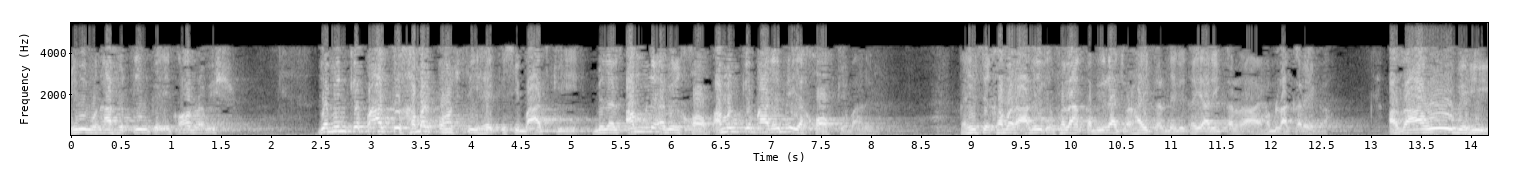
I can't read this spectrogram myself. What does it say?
انہیں منافقین کا ایک اور روش، جب ان کے پاس کوئی خبر پہنچتی ہے کسی بات کی، من الامن اب الخوف، امن کے بارے میں یا خوف کے بارے میں؟ کہیں سے خبر آ گئی کہ فلاں قبیلہ چڑھائی کرنے کی تیاری کر رہا ہے، حملہ کرے گا۔ ازاؤ بھی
